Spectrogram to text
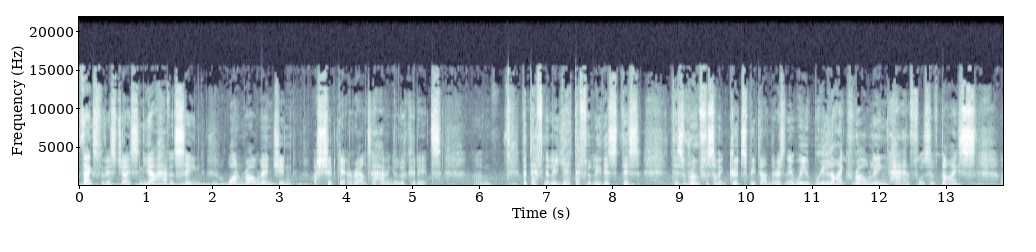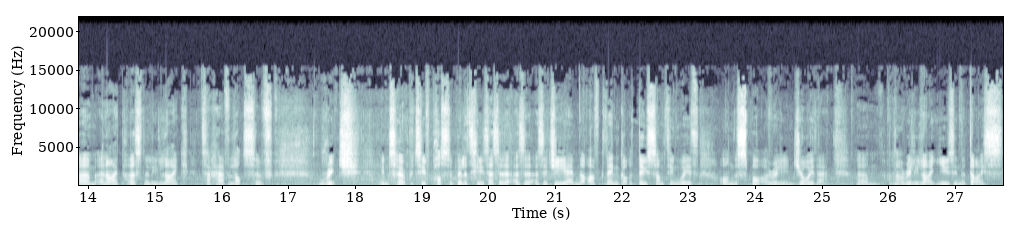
Thanks for this, Jason. Yeah, I haven't seen One Roll Engine. I should get around to having a look at it. Um, but definitely, yeah, definitely, there's there's there's room for something good to be done there, isn't it? We we like rolling handfuls of dice, um, and I personally like to have lots of rich interpretive possibilities as a, as a as a GM that I've then got to do something with on the spot. I really enjoy that, um, and I really like using the dice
